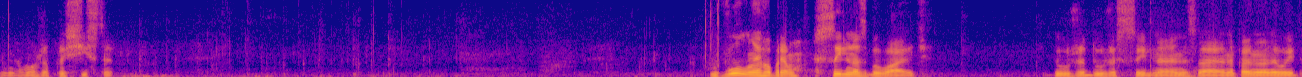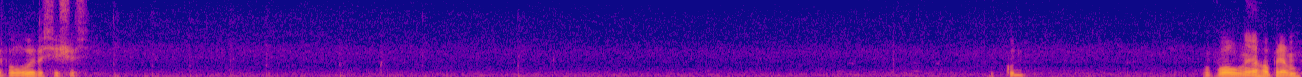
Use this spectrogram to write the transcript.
Можна присісти. Волни його прям сильно збивають. Дуже-дуже сильно. Я не знаю. Напевно, не вийде половитися щось. Волни його прям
